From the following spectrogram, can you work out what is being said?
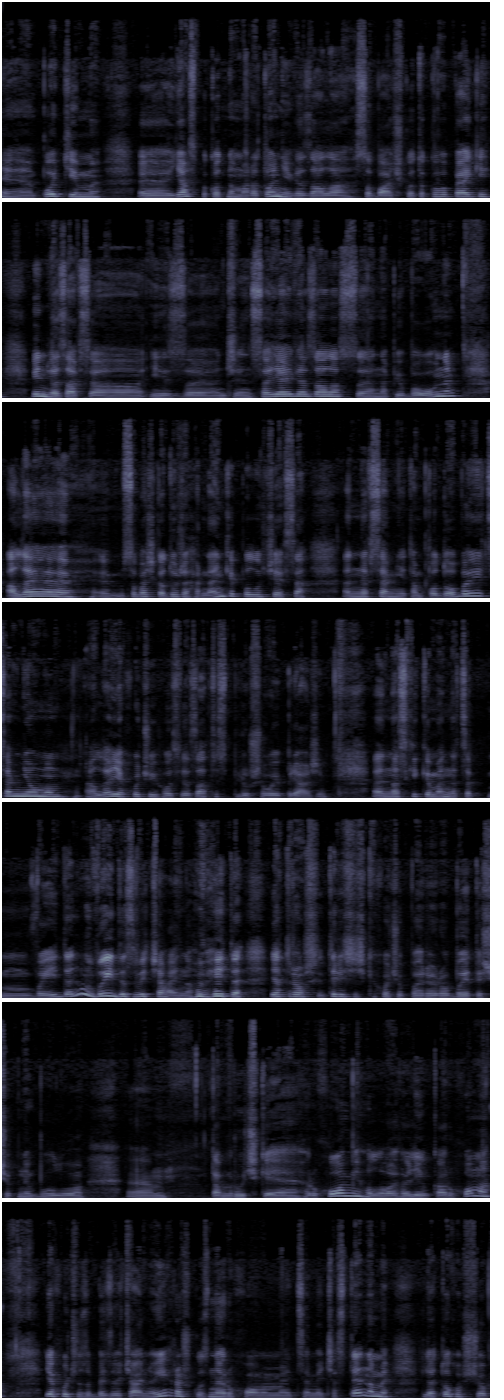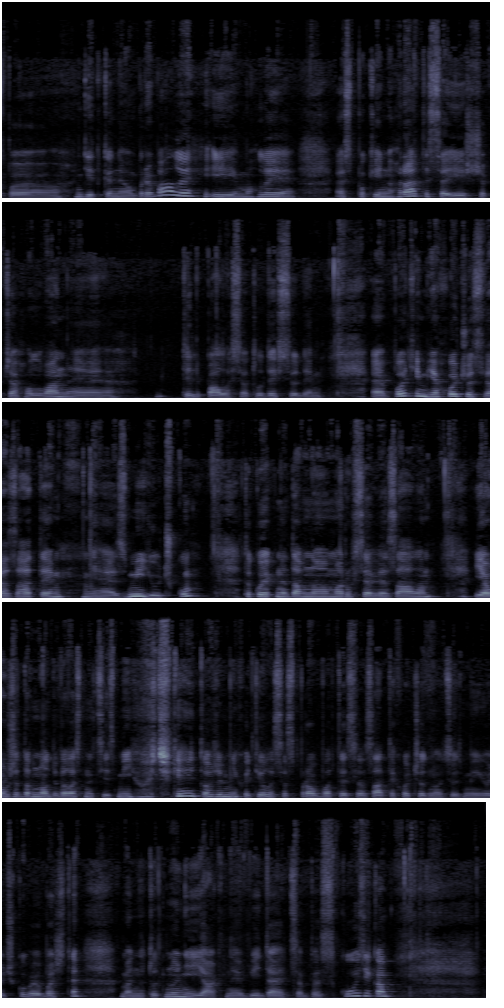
Е, потім е, я в спекотному маратоні в'язала собачку такого пегі. Він в'язався із джинса, я в'язала з напівбавовним, але собачка дуже гарненький получився. Не все мені там подобається в ньому, але я хочу його зв'язати з плюшевої пряжі. Е, наскільки в мене це вийде? Ну, вийде, звичайно, вийде. Я трошки, трішечки хочу переробити, щоб не було. Ем, там ручки рухомі, голівка рухома. Я хочу зробити звичайну іграшку з нерухомими цими частинами, для того, щоб е, дітки не обривали і могли е, спокійно гратися, і щоб ця голова не тіліпалася туди-сюди. Е, потім я хочу зв'язати зміючку, таку, як недавно Маруся в'язала. Я вже давно дивилась на ці зміючки, і теж мені хотілося спробувати зв'язати хоч одну цю зміючку. Ви бачите, в мене тут ну, ніяк не обійдеться без кузіка.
